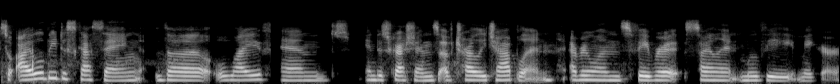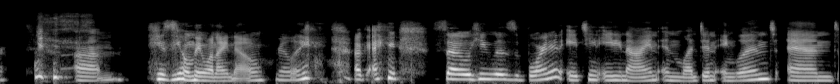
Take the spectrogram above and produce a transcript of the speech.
So I will be discussing the life and indiscretions of Charlie Chaplin, everyone's favorite silent movie maker. Um, he's the only one I know, really. okay. So he was born in 1889 in London, England. And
